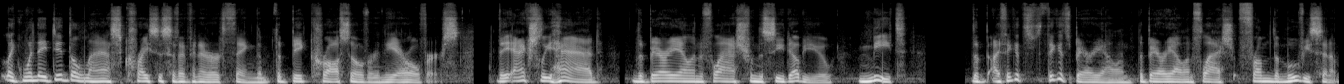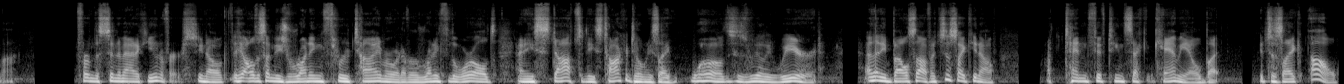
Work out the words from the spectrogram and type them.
like when they did the last Crisis of Infinite Earth thing, the the big crossover in the Arrowverse, they actually had the Barry Allen Flash from the CW meet the I think it's I think it's Barry Allen, the Barry Allen Flash from the movie cinema, from the cinematic universe. You know, all of a sudden he's running through time or whatever, running through the world, and he stops and he's talking to him. He's like, "Whoa, this is really weird," and then he belts off. It's just like you know, a 10, 15 second cameo, but it's just like, oh,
